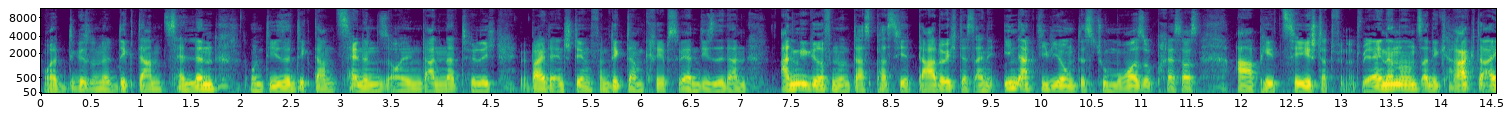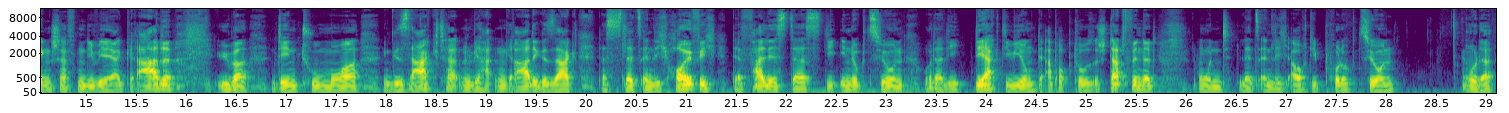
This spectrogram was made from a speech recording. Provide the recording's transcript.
oder gesunde Dickdarmzellen. Und diese Dickdarmzellen sollen dann natürlich bei der Entstehung von Dickdarmkrebs werden diese dann angegriffen und das passiert dadurch, dass eine Inaktivierung des Tumorsuppressors APC stattfindet. Wir erinnern uns an die Charaktereigenschaften, die wir ja gerade über den Tumor gesagt hatten. Wir hatten gerade gesagt, dass es letztendlich häufig der Fall ist, dass die Induktion oder die Deaktivierung der Apoptose stattfindet und letztendlich auch die Produktion oder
